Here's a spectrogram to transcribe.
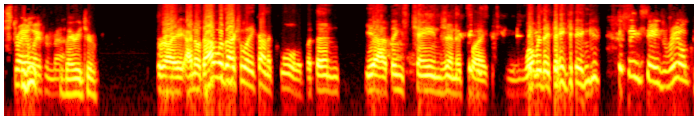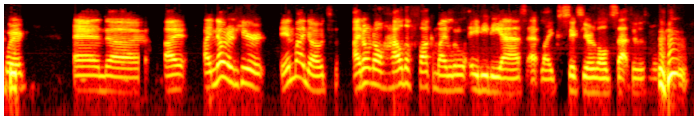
stray away from that. Very true. Right. I know that was actually kind of cool, but then yeah, things change and it's like, what were they thinking? things change real quick, and uh, I I noted here in my notes. I don't know how the fuck my little ADD ass at like six years old sat through this movie.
